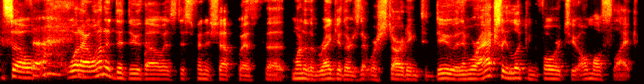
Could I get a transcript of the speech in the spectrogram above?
So, so. what I wanted to do though is just finish up with the one of the regulars that we're starting to do, and then we're actually looking forward to almost like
